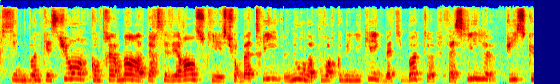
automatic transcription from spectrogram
C'est une bonne question. Contrairement à Persévérance qui est sur batterie, nous on va pouvoir communiquer avec Batibot facile puisque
